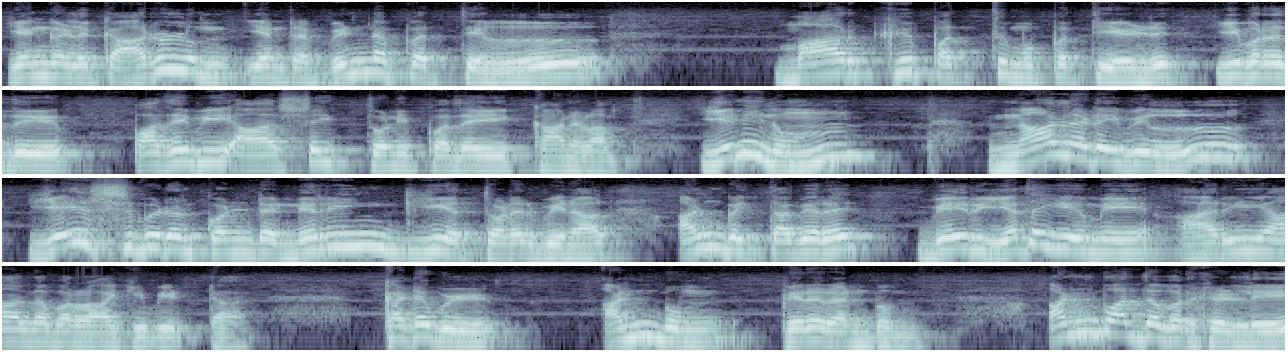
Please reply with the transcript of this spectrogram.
எங்களுக்கு அருளும் என்ற விண்ணப்பத்தில் மார்க்கு பத்து முப்பத்தி ஏழு இவரது பதவி ஆசை துணிப்பதை காணலாம். எனினும் நாளடைவில் இயேசுவிடன் கொண்ட நெருங்கிய தொடர்பினால் அன்பை தவிர வேறு எதையுமே அறியாதவராகிவிட்டார். கடவுள் அன்பும் பிறர் அன்பும். அன்பாந்தவர்களே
